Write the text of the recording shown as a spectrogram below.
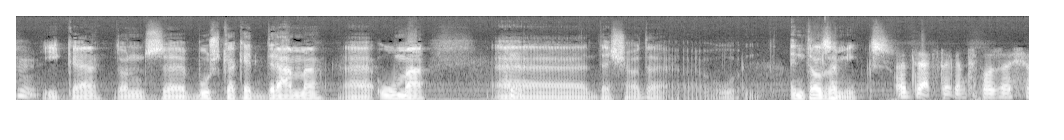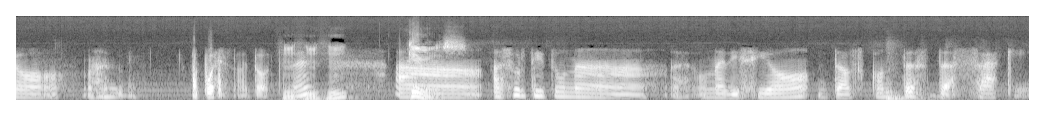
mm. i que doncs, eh, busca aquest drama uh, humà uh, sí. d'això, entre els amics. Exacte, que ens posa això a puesto a tots. Eh? Uh -huh. Què uh, més? Ha sortit una, una edició dels contes de Saki.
